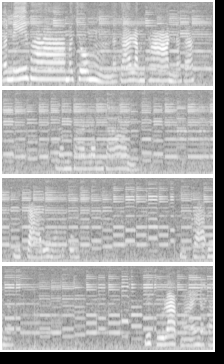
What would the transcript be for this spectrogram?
วันนี้พามาชมนะคะลำธารนะคะลำธารลำธารมีปลาด้วยนะทุกคนมีปลาด้วยนะ นี่คือรากไม้นะคะ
